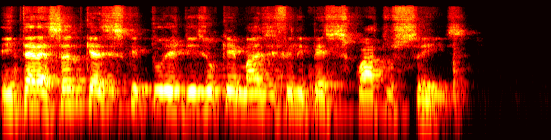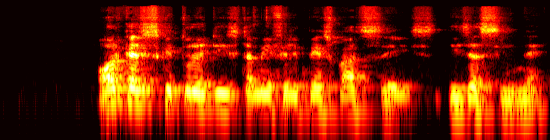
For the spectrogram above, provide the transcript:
É interessante que as escrituras dizem o que mais em Filipenses 4, 6. Olha o que as escrituras dizem também em Filipenses 4, 6. Diz assim, né?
